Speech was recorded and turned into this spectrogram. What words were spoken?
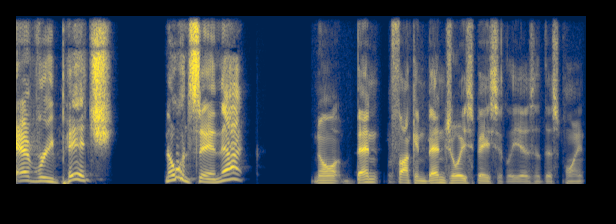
every pitch. No one's saying that. no, Ben fucking Ben Joyce basically is at this point.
